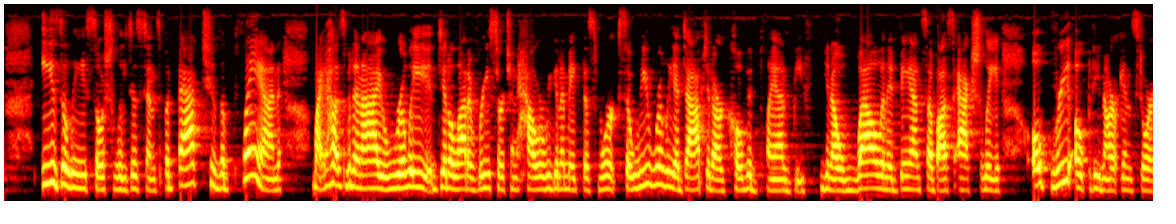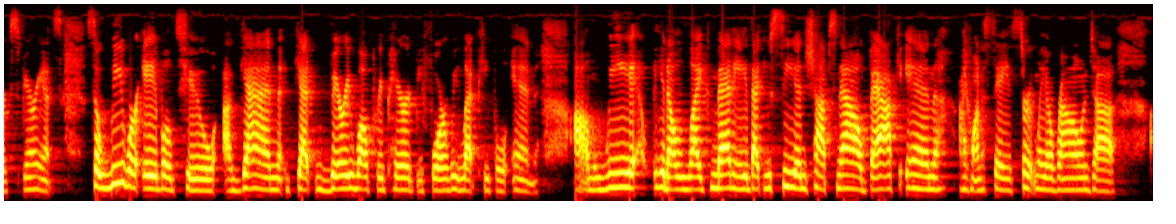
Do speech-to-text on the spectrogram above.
easily socially distanced. But back to the plan, my husband and I really did a lot of research on how are we going to make this work. So we really adapted our COVID plan, be, you know, well in advance of us actually op- reopening our in-store experience. So we were able to again get very well prepared before we let people in. Um, we, you know, like many that you see in shops now, back in I want to say certainly around. Uh,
